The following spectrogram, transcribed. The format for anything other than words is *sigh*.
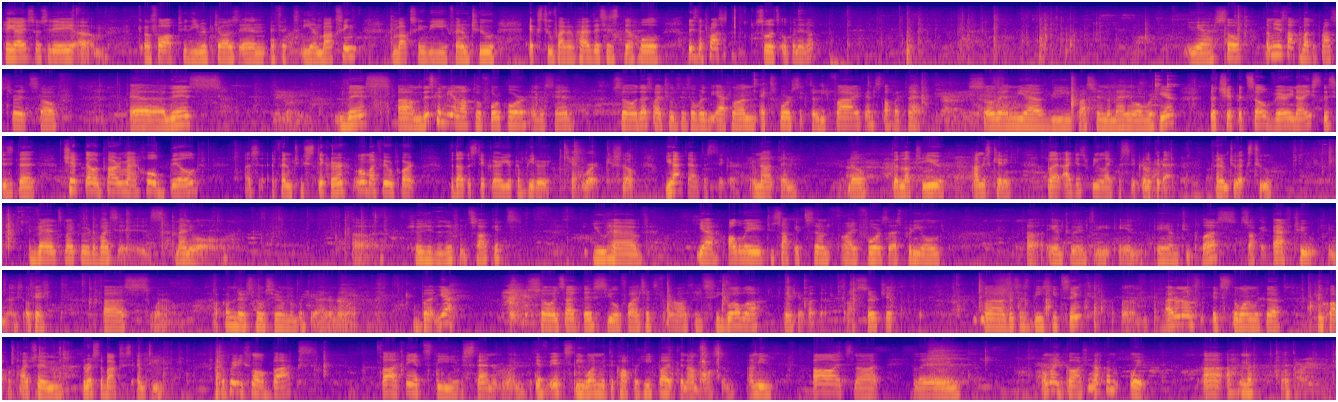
Hey guys, so today um, a follow-up to the Ripjaws and FXE unboxing. Unboxing the Phenom 2 X2555. This is the whole, this is the process. So let's open it up. Yeah, so let me just talk about the processor itself. Uh, this, this, um, this can be unlocked to a 4-core, as I said. So that's why I chose this over the Athlon X4 635 and stuff like that. So then we have the processor and the manual over here. The chip itself, very nice. This is the chip that would power my whole build. That's A Phenom 2 sticker. Oh, my favorite part. Without the sticker, your computer can't work. So you have to have the sticker. If not, then no. Good luck to you. I'm just kidding. But I just really like the sticker. Look at that. Phenom 2 X2. Advanced Micro Devices Manual. Uh, shows you the different sockets. You have, yeah, all the way to socket 754, so that's pretty old. Uh, AM2, AM3, and AM2 Plus. Socket F2, pretty nice. Okay. Uh, wow. How come there's no serial number here? I don't know why. But yeah. So inside this, you'll find certificate authenticity, blah blah. Don't care about that. Processor chip. Uh, this is the heatsink. Um, I don't know if it's the one with the two copper pipes and the rest of the box is empty. A pretty small box. I think it's the standard one. If it's the one with the copper heat pipe, then I'm awesome. I mean, oh, it's not. Lame. Oh my gosh, how come, wait. Uh, I'm *laughs* not,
